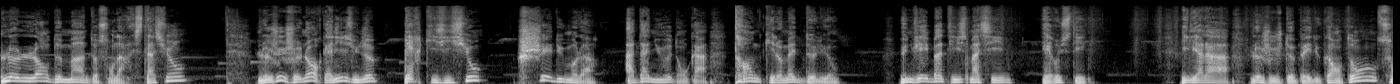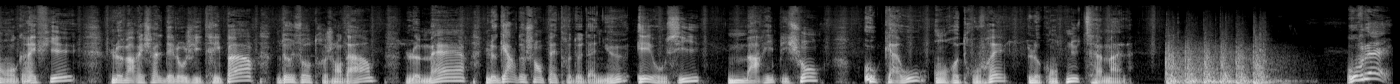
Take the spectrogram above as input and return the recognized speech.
Le lendemain de son arrestation, le juge Genot organise une perquisition chez Dumoulin, à Dagneux, donc à 30 km de Lyon. Une vieille bâtisse massive et rustique. Il y a là le juge de paix du canton, son greffier, le maréchal des logis Tripart, deux autres gendarmes, le maire, le garde champêtre de Dagneux et aussi Marie Pichon, au cas où on retrouverait le contenu de sa malle. Ouvrez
